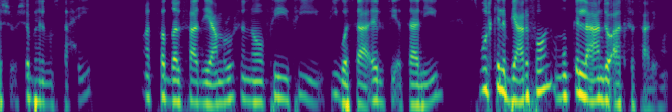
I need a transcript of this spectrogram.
شبه المستحيل. ما تفضل فادي عمروش إنه في في في وسائل في أساليب بس مو الكل بيعرفهم ومو الكل عنده access عليهم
